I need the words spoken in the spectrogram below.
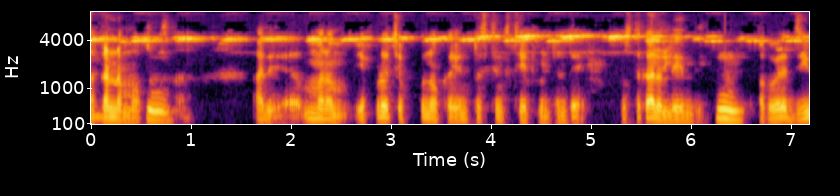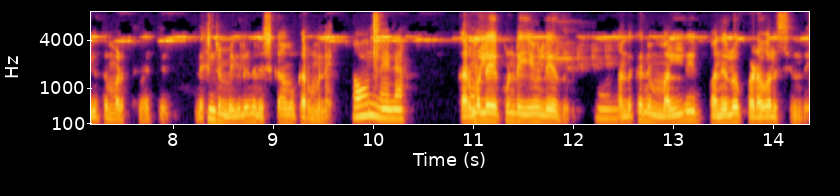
అక్కడమ్మ. అది మనం ఎప్పుడో చెప్పుకున్న ఒక ఇంట్రెస్టింగ్ స్టేట్మెంట్ అంటే పుస్తకాలు లేనిది. ఒకవేళ జీవితం అర్థమైతే నెక్స్ట్ మిగిలింది నిష్కామ కర్మనే అవును నాయనా కర్మ లేకుండా ఏం లేదు. అందుకని మళ్ళీ పనిలో పడవలసిందే.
